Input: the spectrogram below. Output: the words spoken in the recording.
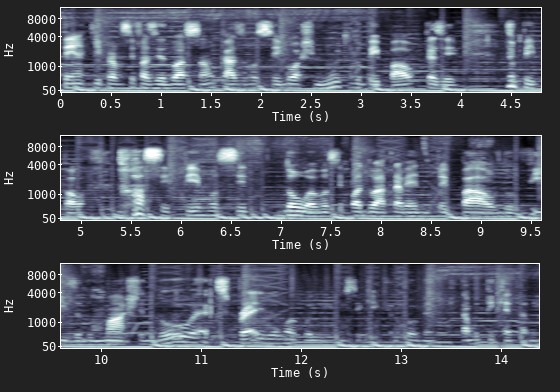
Tem aqui para você fazer doação, caso você goste muito do PayPal, quer dizer, do PayPal, do ACP, você doa. Você pode doar através do PayPal, do Visa, do Master, do Express, alguma coisa, não sei o que, que eu tô vendo, que tá muito pequeno também.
